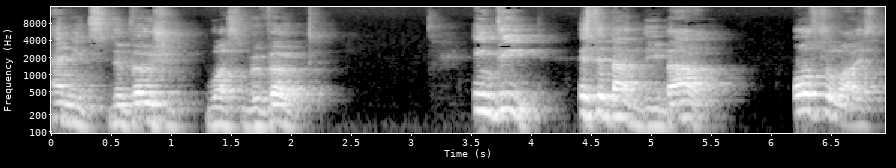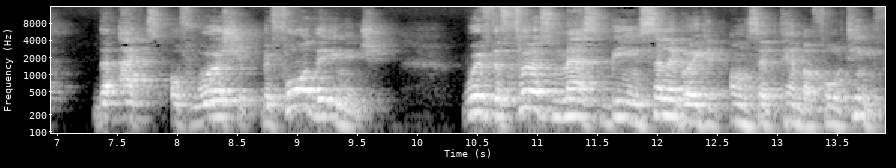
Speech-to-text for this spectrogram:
and its devotion was revoked. Indeed, Esteban de Ibarra authorized the acts of worship before the image, with the first Mass being celebrated on September 14th,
